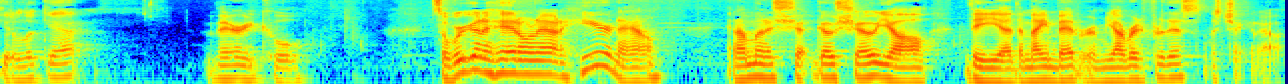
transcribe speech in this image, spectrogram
get a look at. Very cool. So we're gonna head on out here now, and I'm gonna sh go show y'all the uh, the main bedroom. Y'all ready for this? Let's check it out.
